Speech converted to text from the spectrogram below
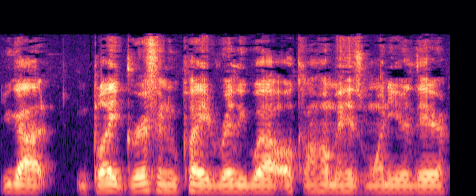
You got Blake Griffin, who played really well Oklahoma his one year there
